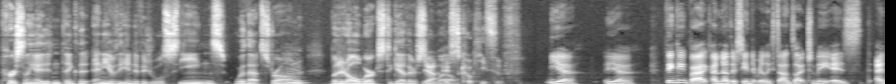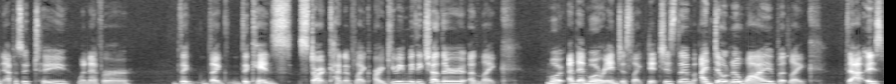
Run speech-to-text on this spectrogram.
Personally, I didn't think that any of the individual scenes were that strong, hmm. but it all works together so yeah, well. it's cohesive. Yeah, yeah. Thinking back, another scene that really stands out to me is in episode two, whenever the like the kids start kind of like arguing with each other and like more and then Moiraine just like ditches them. I don't know why, but like that is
